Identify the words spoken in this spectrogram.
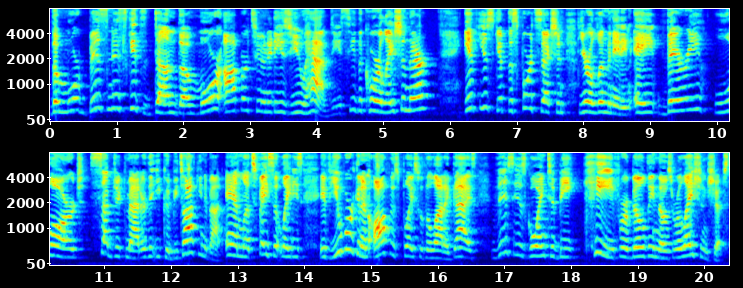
the more business gets done, the more opportunities you have. Do you see the correlation there? If you skip the sports section, you're eliminating a very large subject matter that you could be talking about. And let's face it, ladies, if you work in an office place with a lot of guys, this is going to be key for building those relationships.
